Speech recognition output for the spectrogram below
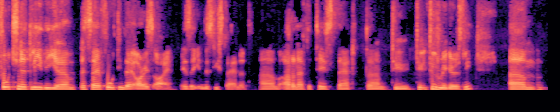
Fortunately, the um, let's say a 14-day RSI is an industry standard. Um, I don't have to test that um, too, too too rigorously. Um,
